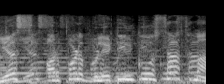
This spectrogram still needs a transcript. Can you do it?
यस अर्पण bulletin को साथ साथमा।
